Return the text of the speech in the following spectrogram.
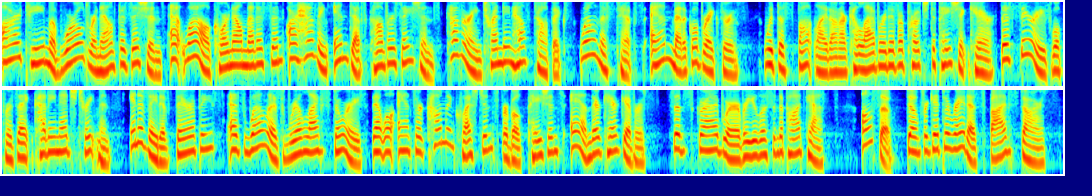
Our team of world renowned physicians at Weill Cornell Medicine are having in depth conversations covering trending health topics, wellness tips, and medical breakthroughs. With the spotlight on our collaborative approach to patient care, the series will present cutting edge treatments, innovative therapies, as well as real life stories that will answer common questions for both patients and their caregivers. Subscribe wherever you listen to podcasts. Also, don't forget to rate us five stars.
